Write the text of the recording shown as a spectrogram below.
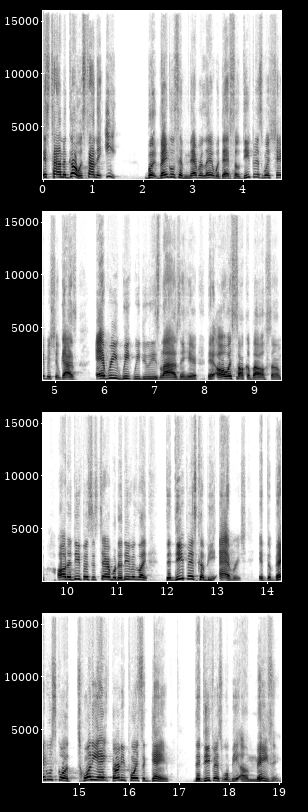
It's time to go. It's time to eat. But Bengals have never led with that. So defense wins championship, guys. Every week we do these lives in here. They always talk about some, oh, the defense is terrible. The defense, like, the defense could be average. If the Bengals score 28, 30 points a game, the defense will be amazing.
